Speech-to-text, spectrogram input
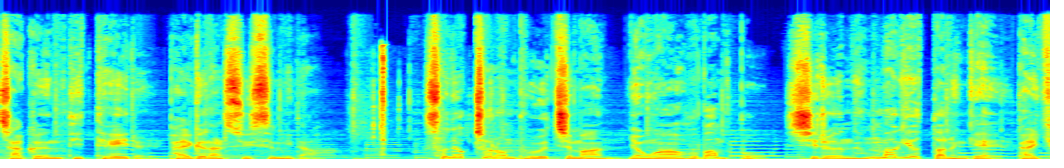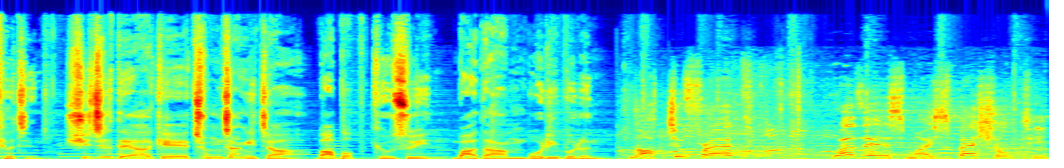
작은 디테일을 발견할 수 있습니다. 선역처럼 보였지만 영화 후반부 실은 흑막이었다는 게 밝혀진 쉬즈 대학의 총장이자 마법 교수인 마담 모리블은 Not to fret. Weather is my specialty.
